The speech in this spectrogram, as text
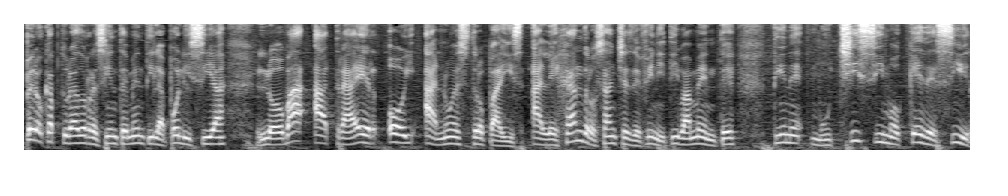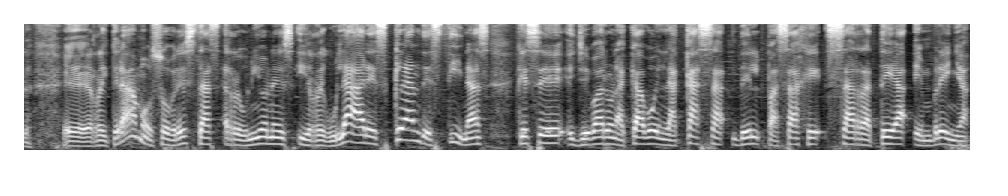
pero capturado recientemente y la policía lo va a traer hoy a nuestro país. Alejandro Sánchez definitivamente tiene muchísimo que decir. Eh, reiteramos sobre estas reuniones irregulares, clandestinas, que se llevaron a cabo en la casa del pasaje Zarratea en Breña,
